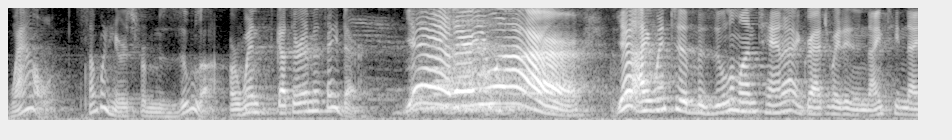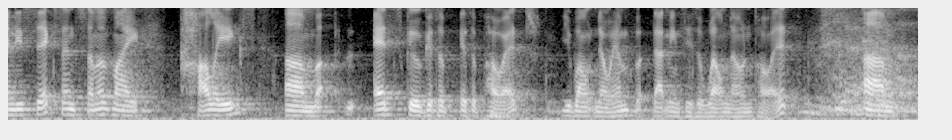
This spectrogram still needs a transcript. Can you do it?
Wow, someone here is from Missoula or went got their MFA there. Yeah, there you are. Yeah, I went to Missoula, Montana. I graduated in 1996, and some of my colleagues, um, Ed Skoog is a, is a poet. You won't know him, but that means he's a well-known poet. Um,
